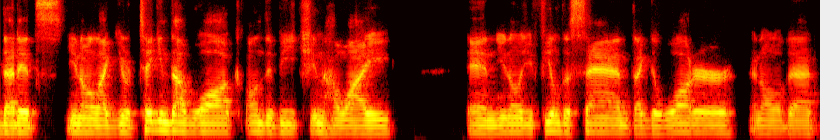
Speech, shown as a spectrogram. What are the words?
That it's, you know, like you're taking that walk on the beach in Hawaii and, you know, you feel the sand, like the water and all of that.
